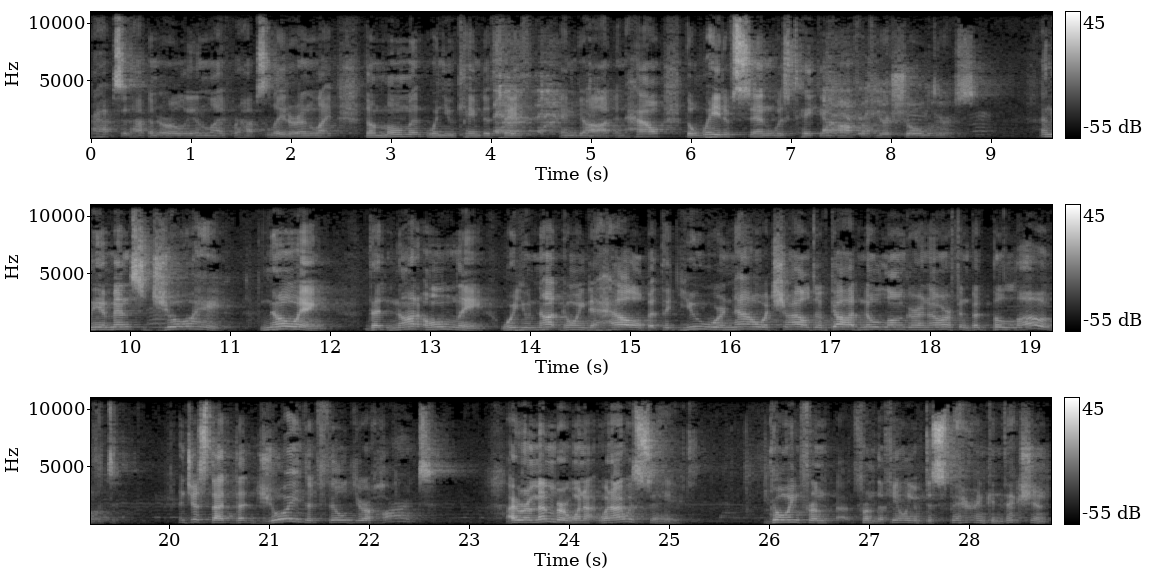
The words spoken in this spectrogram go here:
perhaps it happened early in life, perhaps later in life, the moment when you came to faith in God and how the weight of sin was taken off of your shoulders. And the immense joy knowing that not only were you not going to hell, but that you were now a child of God, no longer an orphan, but beloved. And just that, that joy that filled your heart. I remember when I, when I was saved, going from, from the feeling of despair and conviction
